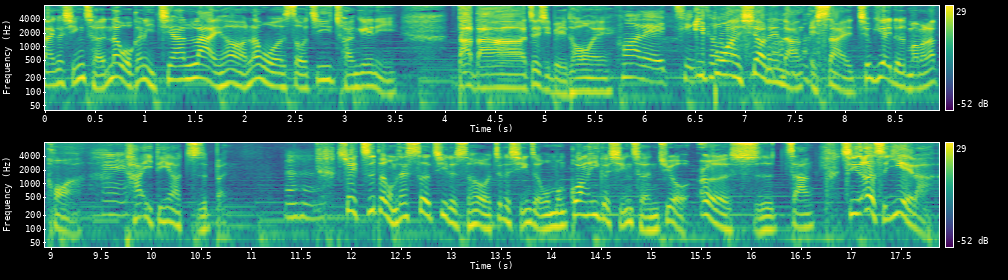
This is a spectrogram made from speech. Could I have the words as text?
哪个行程？那我跟你加赖哈，那我手机传给你。哒哒，这是北通哎，看不清楚。一般少年人一塞就要的慢慢来看，他一定要纸本。所以纸本我们在设计的时候，这个行程我们光一个行程就有二十张，其实二十页啦，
